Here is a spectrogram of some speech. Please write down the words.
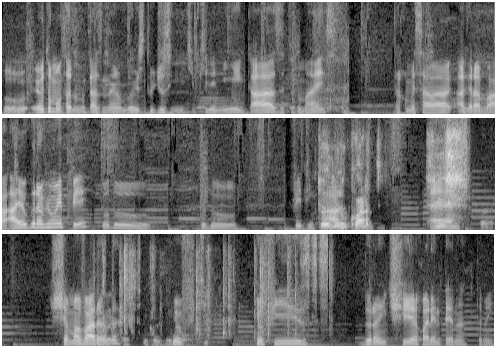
o- eu tô montando, no caso, né, o meu estúdiozinho aqui pequenininho em casa e tudo mais, pra começar a, a gravar. Aí eu gravei um EP todo, todo feito em Todo casa, no quarto. É. Chama Varanda, que eu, que eu fiz durante a quarentena também.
